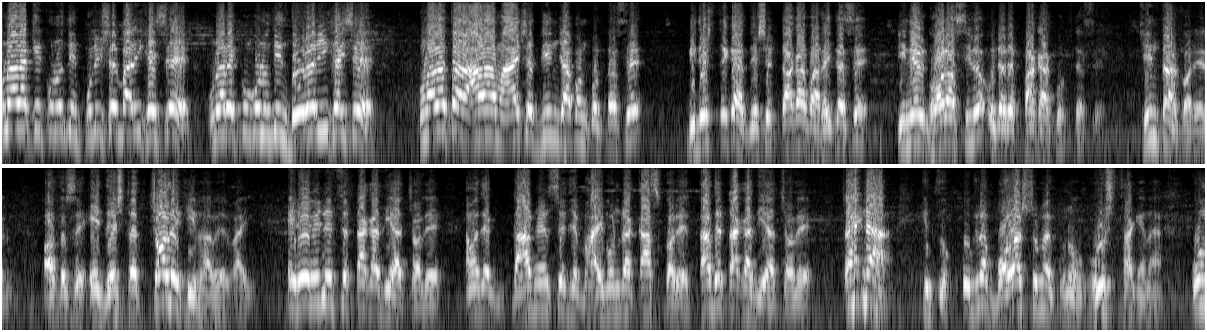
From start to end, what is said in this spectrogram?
ওনারা কি কোনোদিন পুলিশের বাড়ি খাইছে? ওনারা কি কোনোদিন দৌড়ারি খাইছে? ওনারা তো আরাম আয়েসে দিন যাপন করতেছে। বিদেশ থেকে দেশের টাকা পাঠাইতেছে, টিনের ঘর আসছিল ওইটারে পাকা করতেছে। চিন্তা করেন, অথচ এই দেশটা চলে কীভাবে ভাই? এই রেভিনিউস এর টাকা দিয়া চলে, আমাদের গার্মেন্টস যে ভাই বোনরা কাজ করে, তাদের টাকা দিয়া চলে, তাই না? কিন্তু ওগুলা বলার সময় কোনো হুশ থাকে না। কোন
